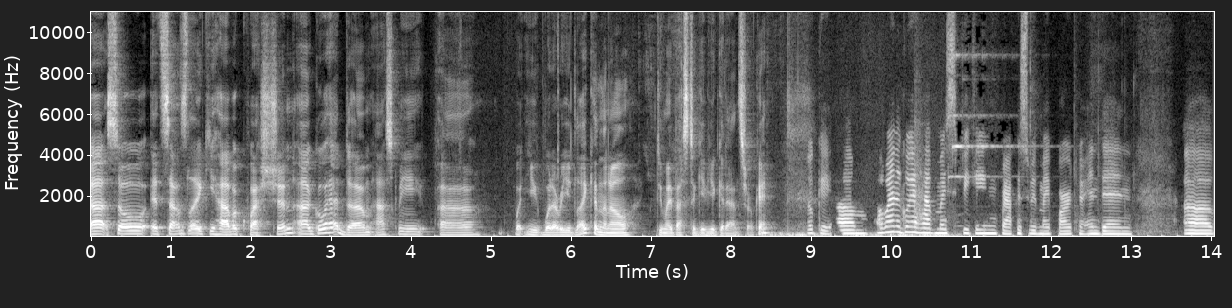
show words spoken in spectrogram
Uh, so it sounds like you have a question. Uh, go ahead. Um, ask me uh, what you whatever you'd like, and then I'll do my best to give you a good answer. Okay. Okay. Um, a while ago, I have my speaking practice with my partner, and then, uh,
